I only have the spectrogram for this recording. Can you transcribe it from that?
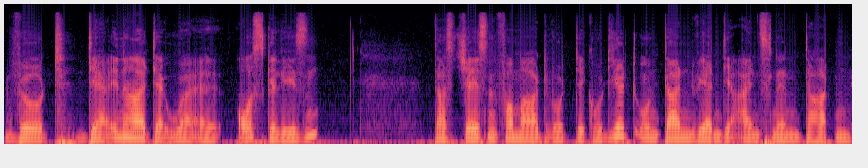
wird der Inhalt der URL ausgelesen. Das JSON-Format wird dekodiert und dann werden die einzelnen Daten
